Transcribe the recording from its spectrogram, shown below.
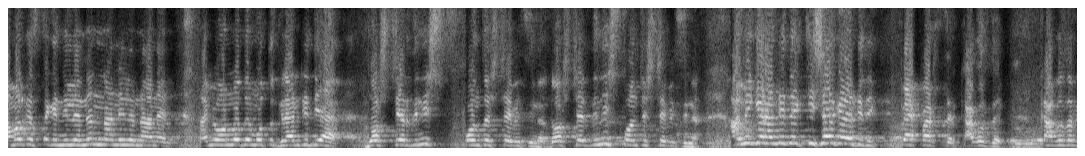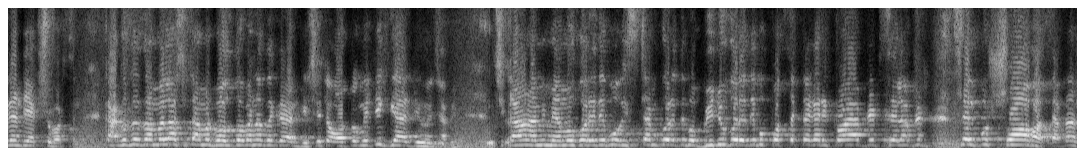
আমার কাছ থেকে নিলে নেন, না নিলে না নেন। আমি অন্যদের মতো গ্যারান্টি দেয়া দশটার জিনিস পঞ্চাশটা বেশি না। দশটার জিনিস পঞ্চাশটা বেশি না। আমি গ্যারান্টি দিই, কিসের গ্যারান্টি দিই? পেপারসের কাগজের কাগজের গ্যারান্টি একশো পার্সেন্ট কাগজের ঝামেলা, সেটা আমার বলতে হবে না যে গ্যারান্টি সেটা অটোমেটিক গ্যারান্টি হয়ে যাবে। কারণ আমি মেমো করে দেবো স্ট্যাম্প করে দেবো ভিডিও করে দেবো, প্রত্যেকটা গাড়ি ক্রয় আপডেট সেল আপডেট সেলফোন সব আছে, আপনারা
